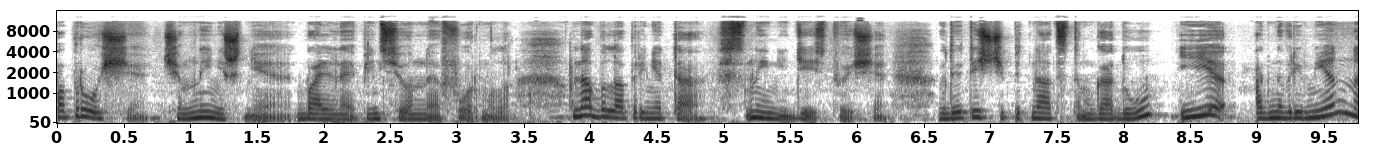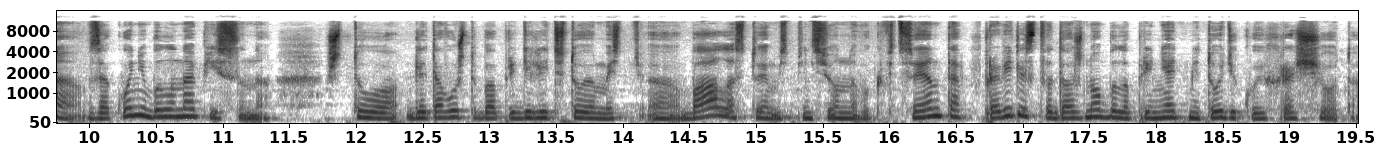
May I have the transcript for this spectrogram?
попроще, чем нынешняя бальная пенсионная формула. Она была принята с ныне действующая в 2015 году, и одновременно в законе было написано, что для того, чтобы определить стоимость э, балла, стоимость пенсионного коэффициента, правительство должно было принять методику их расчета.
